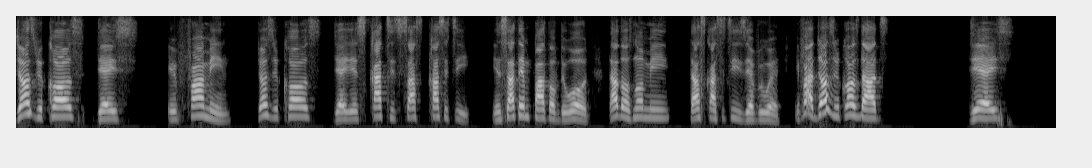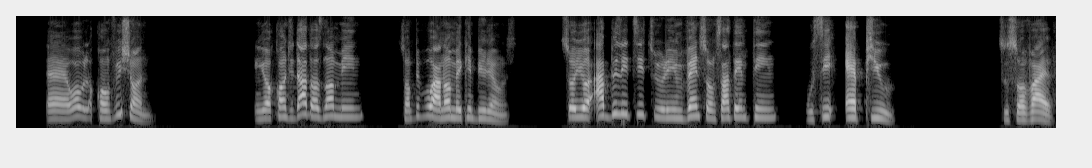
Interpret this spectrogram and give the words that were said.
Just because there is a famine, just because there is scarcity in certain part of the world, that does not mean that scarcity is everywhere. In fact, just because that there is uh, what confusion in your country, that does not mean some people are not making billions. So your ability to reinvent some certain thing will see help you to survive.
